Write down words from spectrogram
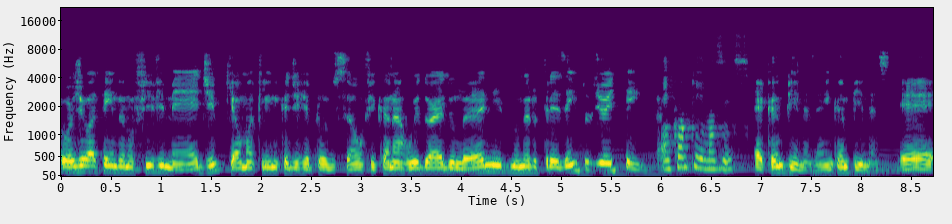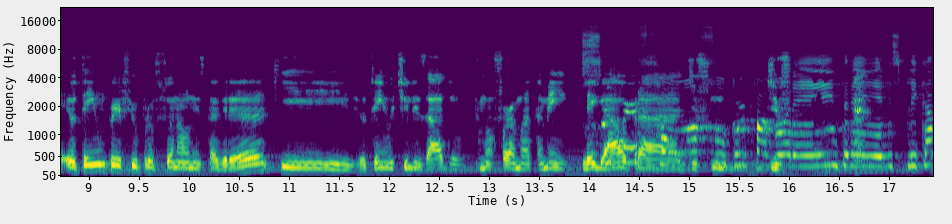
hoje eu atendo no FivMed, que é uma clínica de reprodução, fica na rua Eduardo Lani, número 380. É em Campinas, isso. É Campinas, é em Campinas. É, eu tenho um perfil profissional no Instagram que eu tenho utilizado de uma forma também legal para difundir. Por favor, dif... entrem, ele explica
